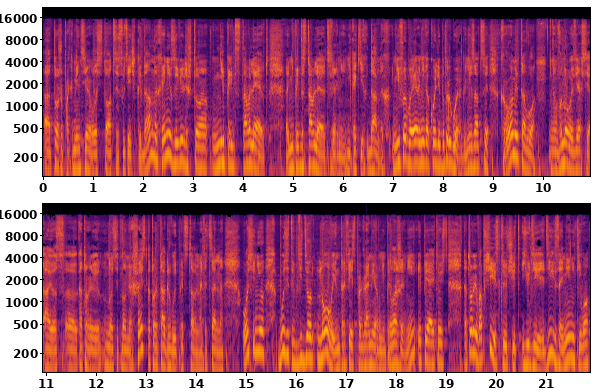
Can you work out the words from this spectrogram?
э, тоже прокомментировала ситуацию с утечкой данных, и они заявили, что не представляют, э, не предоставляют, вернее, никаких данных ни ФБР, ни какой-либо другой организации. Кроме того, в новой версии iOS, э, которая носит номер 6, который также будет представлен официально осенью, будет введен новый интерфейс программирования приложений, API, то есть, который вообще исключит UDID и заменит его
